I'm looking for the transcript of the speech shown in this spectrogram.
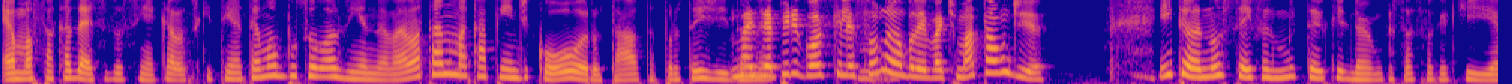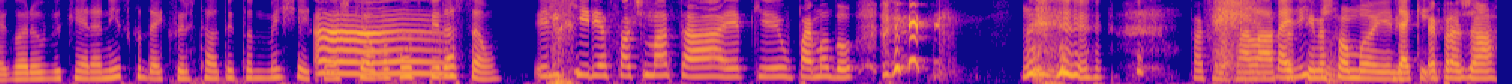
É uma faca dessas, assim, aquelas que tem até uma bussolazinha nela. Ela tá numa capinha de couro tal, tá protegida. Mas né? é perigoso que ele é sonâmbulo, ele vai te matar um dia. Então, eu não sei, faz muito tempo que ele dorme com essa faca aqui. E agora eu vi que era nisso que o Dexter estava tentando mexer. Então, eu acho que é uma Ah. conspiração. Ele queria só te matar, é porque o pai mandou. o pai falou, vai lá, Mas, assassina enfim, sua mãe. Ele, já que- É pra já.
